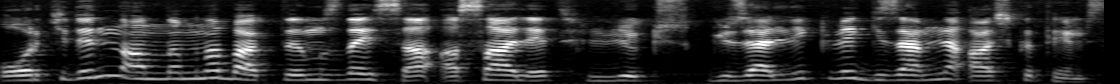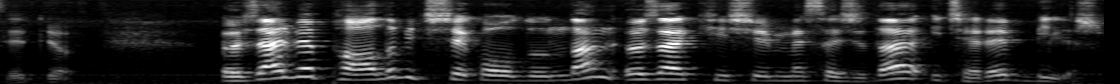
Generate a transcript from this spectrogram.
Orkidenin anlamına baktığımızda ise asalet, lüks, güzellik ve gizemli aşkı temsil ediyor. Özel ve pahalı bir çiçek olduğundan özel kişi mesajı da içerebilir.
